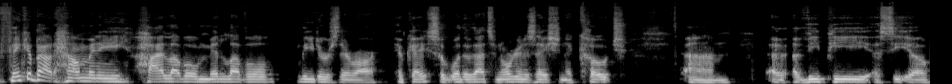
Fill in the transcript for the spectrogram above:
Think about how many high level, mid level leaders there are. Okay. So whether that's an organization, a coach, um, a, a, VP, a CEO,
